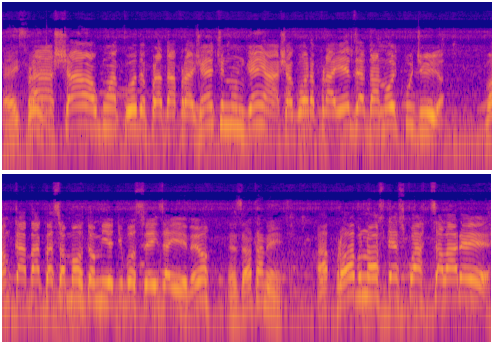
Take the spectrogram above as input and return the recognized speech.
É isso pra aí. Pra achar alguma coisa para dar pra gente, ninguém acha. Agora pra eles é da noite pro dia. Vamos acabar com essa mordomia de vocês aí, viu? Exatamente. Aprova o nosso 10 quartos salário aí.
